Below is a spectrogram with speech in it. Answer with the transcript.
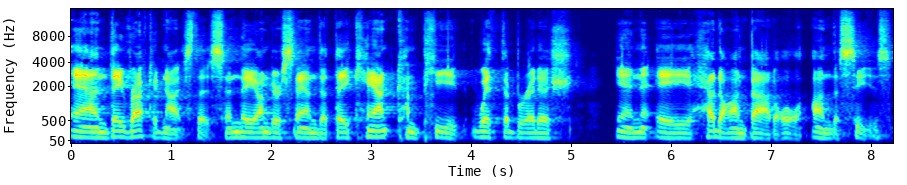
and they recognize this and they understand that they can't compete with the British in a head on battle on the seas.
